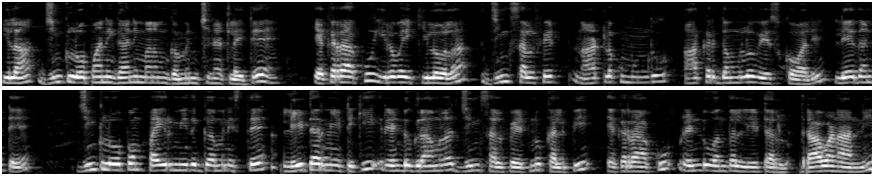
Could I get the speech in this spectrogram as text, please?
ఇలా జింక్ లోపాన్ని కానీ మనం గమనించినట్లయితే ఎకరాకు ఇరవై కిలోల జింక్ సల్ఫేట్ నాట్లకు ముందు ఆఖరి దమ్ములో వేసుకోవాలి. లేదంటే జింక్ లోపం పైరు మీద గమనిస్తే లీటర్ నీటికి రెండు గ్రాముల జింక్ సల్ఫేట్ను కలిపి ఎకరాకు రెండు వందల లీటర్లు. ద్రావణాన్ని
